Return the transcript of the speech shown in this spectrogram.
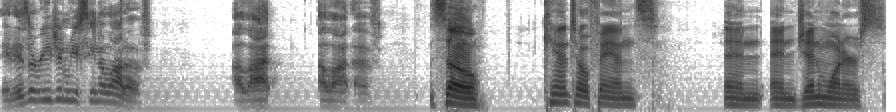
It is a region we've seen a lot of. A lot, a lot of. So, Kanto fans and and Gen Oneers,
